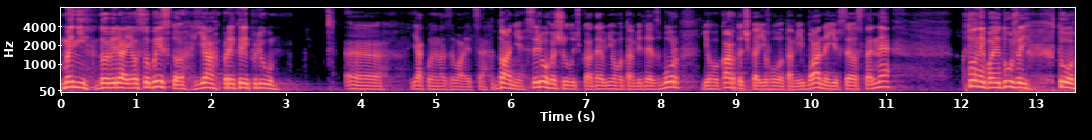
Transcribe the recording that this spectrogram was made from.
мені довіряє особисто, я прикріплю. Е, як вони називаються? Дані Сереги Шелудька, де в нього там іде збор, його карточка, його там і бани, і все остальне. Хто не байдужий, хто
